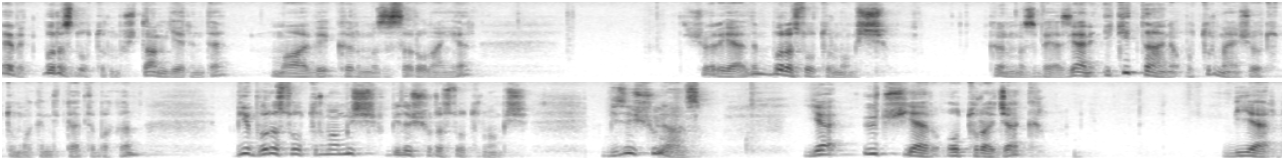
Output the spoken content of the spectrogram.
Evet burası da oturmuş tam yerinde. Mavi, kırmızı, sarı olan yer. Şöyle geldim. Burası oturmamış. Kırmızı, beyaz. Yani iki tane oturmayan şöyle tuttum bakın dikkatli bakın. Bir burası oturmamış bir de şurası oturmamış. Bize şu lazım. Ya üç yer oturacak bir yer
